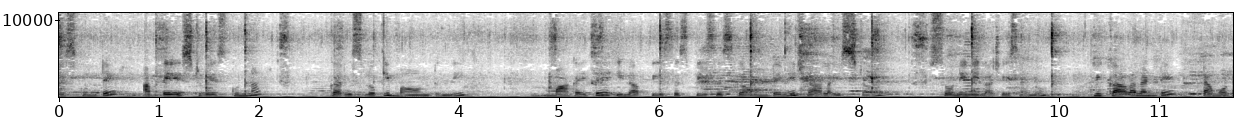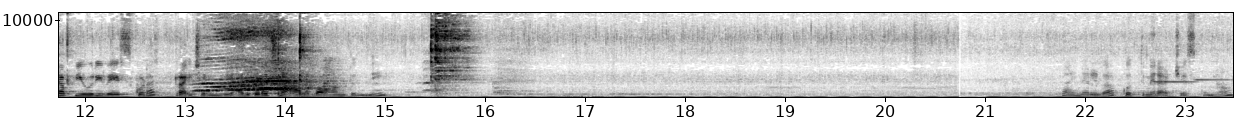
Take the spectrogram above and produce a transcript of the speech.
చేసుకుంటే ఆ పేస్ట్ వేసుకున్న కర్రీస్లోకి బాగుంటుంది. మాకైతే ఇలా పీసెస్ పీసెస్గా ఉంటేనే చాలా ఇష్టం. సో నేను ఇలా చేశాను. మీకు కావాలంటే టమోటా ప్యూరీ వేసి కూడా ట్రై చేయండి. అది కూడా చాలా బాగుంటుంది. ఫైనల్గా కొత్తిమీర యాడ్ చేసుకుందాం.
